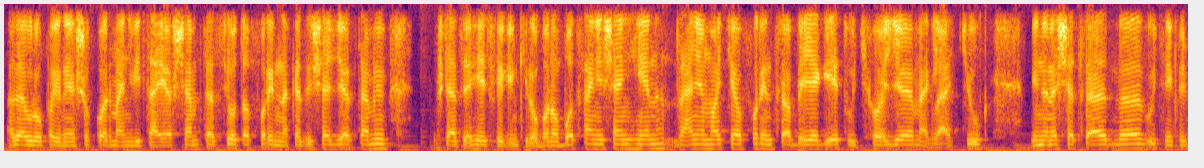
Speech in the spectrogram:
az Európai Uniós kormány vitája sem tesz jót a forintnak, ez is egyértelmű. Most lehet, hogy a hétvégén kirobbanó botrány is enyhén rányomhatja a forintra a bélyegét, úgyhogy meglátjuk. Minden esetre úgy tűnik, hogy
